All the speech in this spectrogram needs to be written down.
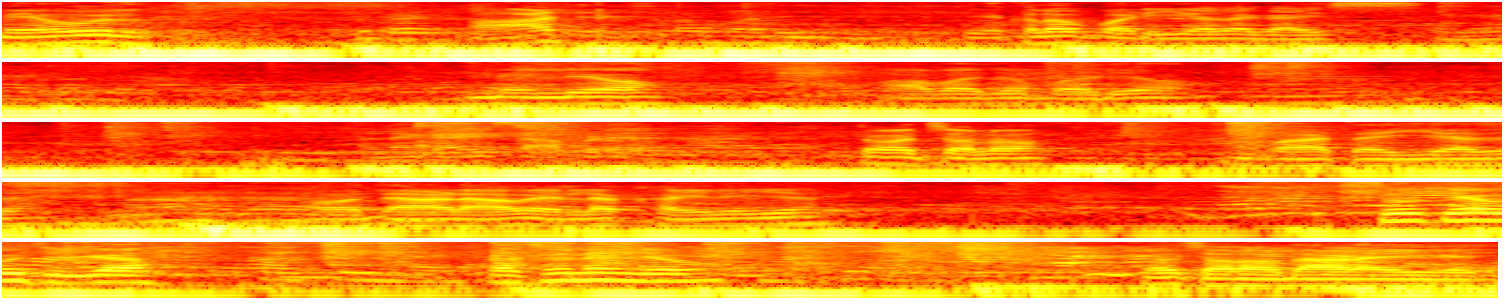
મેહુલ. આઠ એકલો પડી ગયો હતો ગાઈસ મિલ્યો આ બાજુ પડ્યો અને ગાઈસ આપણે તો ચલો વાત આવી ગયા છે. હવે દાળ આવે એટલે ખાઈ લઈએ. શું કેવું જીગા? કશું નહીં જેવું તો ચલો દાળ આવી ગઈ.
